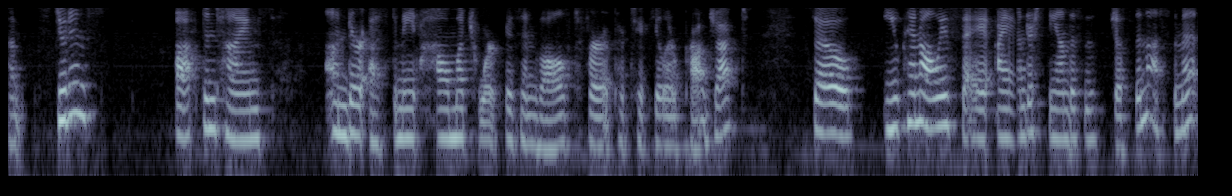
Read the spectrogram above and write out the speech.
Um, students oftentimes underestimate how much work is involved for a particular project. So you can always say, I understand this is just an estimate.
